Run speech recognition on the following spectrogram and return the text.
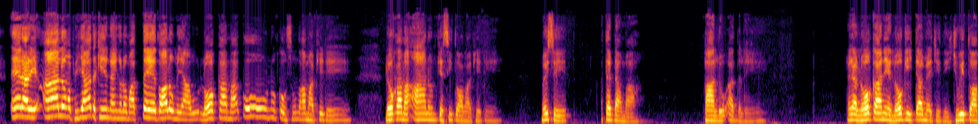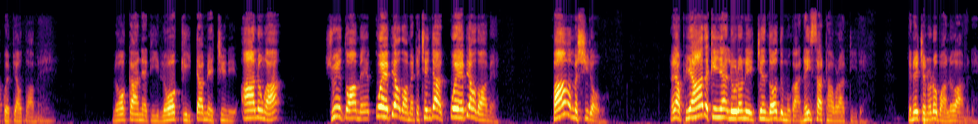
။အဲ့ဒါတွေအားလုံးဖရာသခင်နိုင်ငံတော်မှာတည်သွားလို့မရဘူး။လောကမှာအကုန်လုံးကုံဆုံးသွားမှာဖြစ်တယ်။လောကမှာအားလုံးပျက်စီးသွားမှာဖြစ်တယ်။မိတ်ဆွေအသက်တာမှာဘာလိုအပ်တယ်လဲ။ဒါကြောင့်လောကနဲ့လောကီတတ်မဲ့ခြင်းတွေရွေးသွားကွယ်ပြောက်သွားမယ်လောကနဲ့ဒီလောကီတတ်မဲ့ခြင်းတွေအားလုံးကရွေ့သွားမယ်ကွယ်ပြောက်သွားမယ်တစ်ချိန်ကျကွယ်ပြောက်သွားမယ်ဘာမှမရှိတော့ဘူး ဒါကြောင့်ဘုရားသခင်ရဲ့အလိုတော်နဲ့ကျင့်တော်သူမူကအနိစ္စထာဝရတည်တယ်ယနေ့ကျွန်တော်တို့ဘာလုပ်ရမလဲ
